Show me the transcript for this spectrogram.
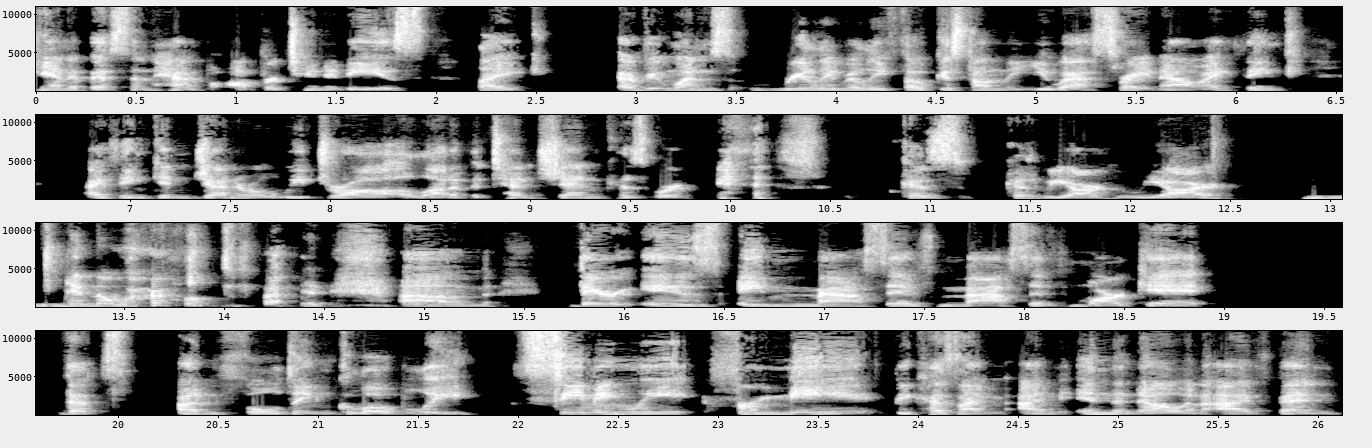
cannabis and hemp opportunities. Like everyone's really, really focused on the U.S. right now. I think. I think in general we draw a lot of attention because we're because because we are who we are mm-hmm. in the world. but um, there is a massive, massive market that's unfolding globally. Seemingly for me because i'm i'm in the know and i've been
